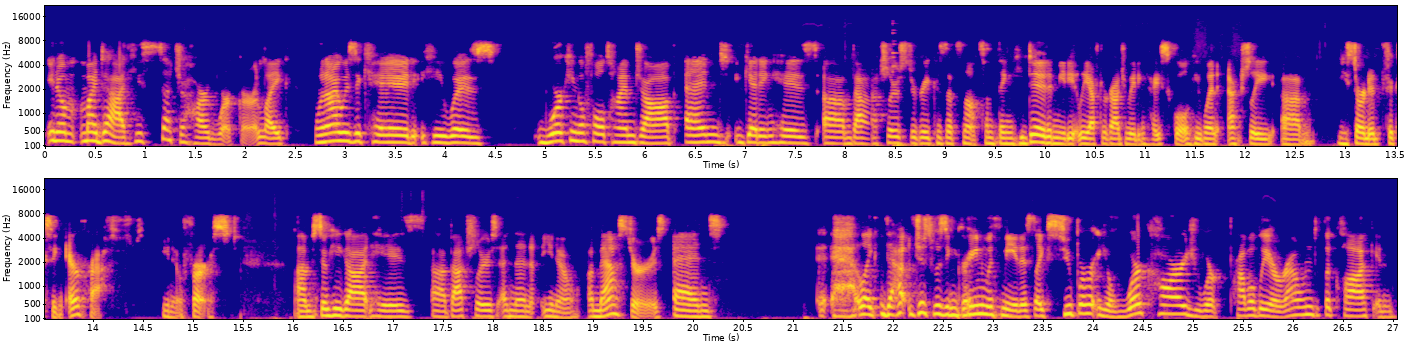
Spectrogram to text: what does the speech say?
you know, my dad, he's such a hard worker. Like when I was a kid, he was working a full-time job and getting his um, bachelor's degree because that's not something he did immediately after graduating high school. He went actually um, he started fixing aircraft you know first. Um, so he got his uh, bachelor's and then you know a master's. And like that just was ingrained with me this like super you know work hard you work probably around the clock. And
